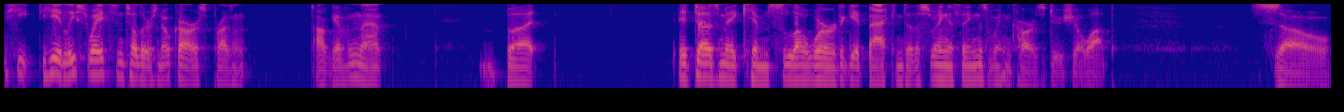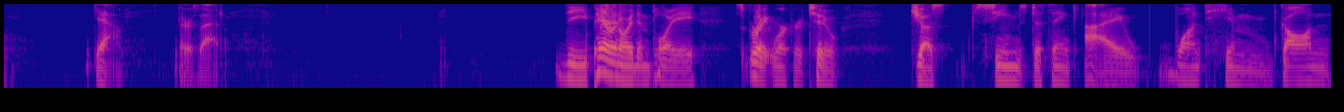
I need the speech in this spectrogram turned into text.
He he at least waits until there's no cars present. I'll give him that. But it does make him slower to get back into the swing of things when cars do show up. So, yeah, there's that. The paranoid employee is a great worker too. Just seems to think I want him gone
